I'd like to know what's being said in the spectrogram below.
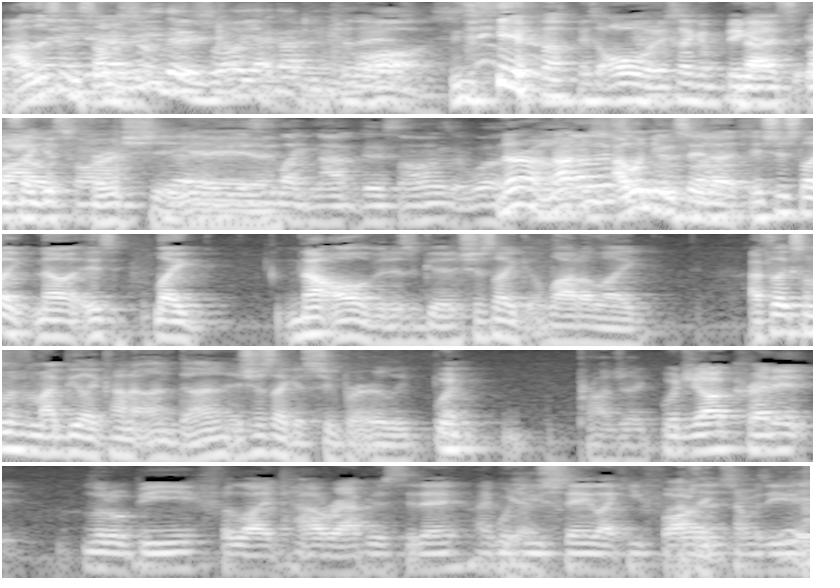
I listened to some of it. Either, yo, y'all got Sure to there yeah. It's old. It's like a big. No, ass it's, it's like file his song. first shit. Yeah, yeah. Is yeah. it like not good songs or what? No, no, No, not. there's I some wouldn't good even say that. songs. It's just like no. It's like not all of it is good. It's just like a lot of like. I feel like some of it might be like kind of undone. It's just like a super early Would- project. Would y'all credit Little B for like how rap is today? Like, would you say like he I fathered some of these?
